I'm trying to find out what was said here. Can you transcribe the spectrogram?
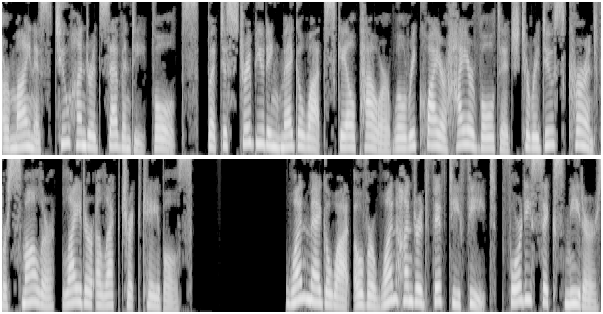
or minus 270 volts, but distributing megawatt scale power will require higher voltage to reduce current for smaller, lighter electric cables. 1 megawatt over 150 feet 46 meters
